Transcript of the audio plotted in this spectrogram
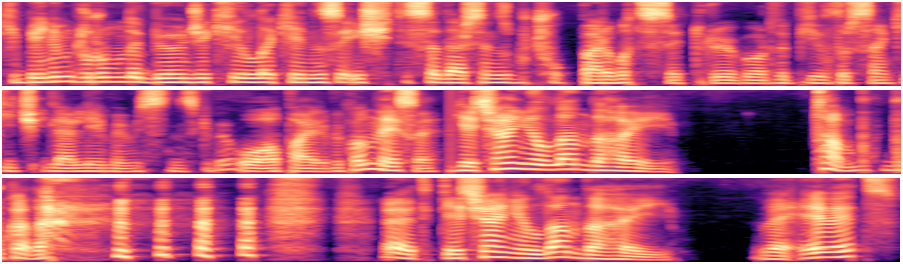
Ki benim durumda bir önceki yılla kendinize eşit hissederseniz bu çok berbat hissettiriyor bu arada. Bir yıldır sanki hiç ilerleyememişsiniz gibi. O apayrı bir konu. Neyse. Geçen yıldan daha iyiyim. Tam bu, bu kadar. evet geçen yıldan daha iyiyim. Ve evet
